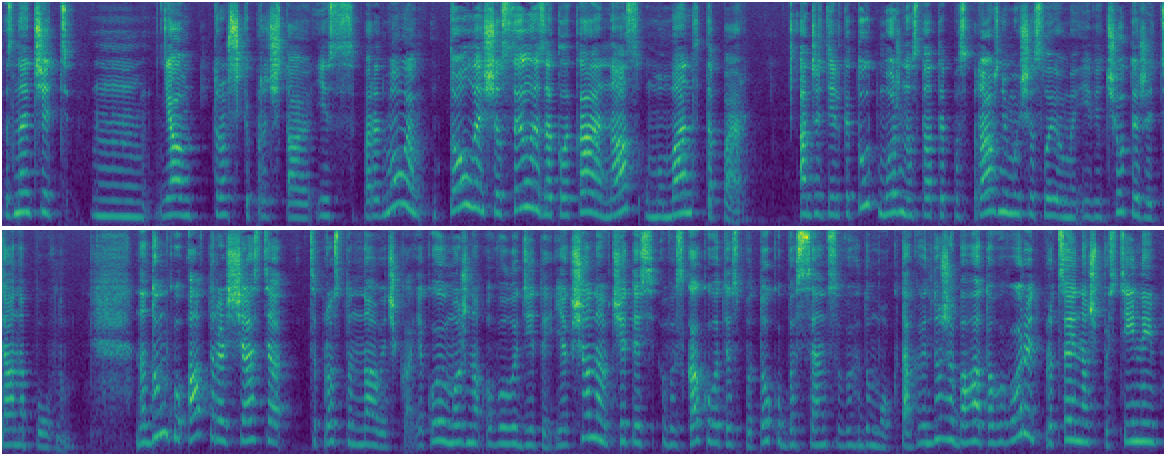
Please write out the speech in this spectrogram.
Значить, я вам трошки прочитаю із передмови. Толе, що сили закликає нас у момент тепер. Адже тільки тут можна стати по-справжньому щасливими і відчути життя наповну. На думку автора, щастя це просто навичка, якою можна оволодіти, якщо навчитись вискакувати з потоку безсенсових думок. Так, він дуже багато говорить про цей наш постійний.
